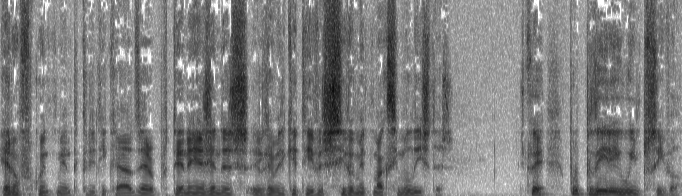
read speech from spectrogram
eram frequentemente criticados, era por terem agendas reivindicativas excessivamente maximalistas. Isto é, por pedirem o impossível.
